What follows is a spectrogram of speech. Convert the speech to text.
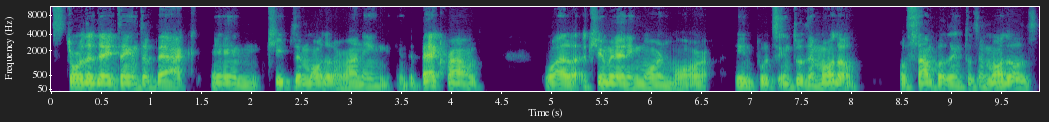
store the data in the back, and keep the model running in the background while accumulating more and more inputs into the model or samples into the models.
